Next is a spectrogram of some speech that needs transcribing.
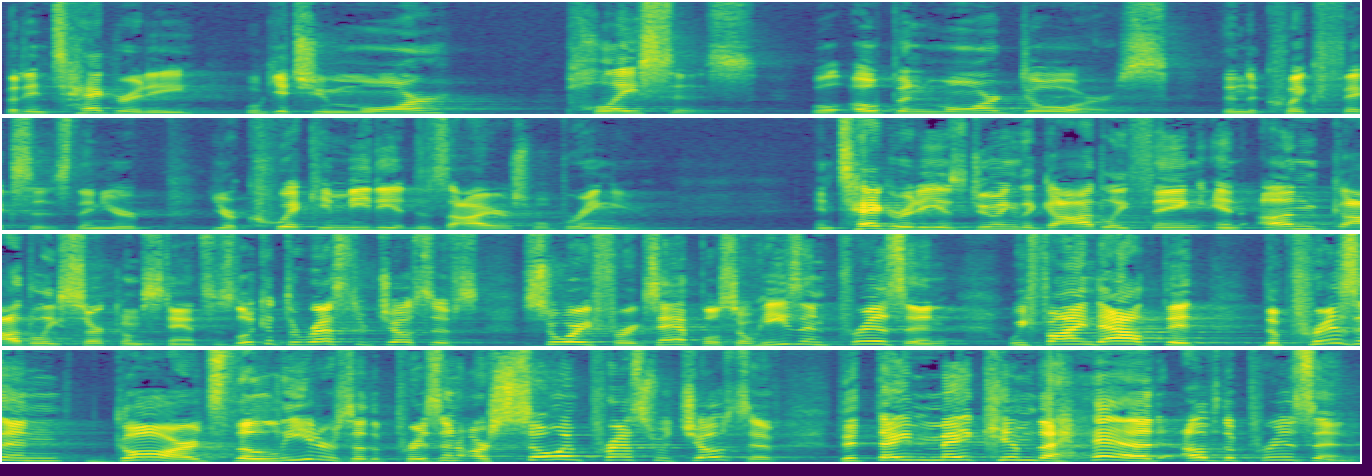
But integrity will get you more places, will open more doors than the quick fixes, than your, your quick, immediate desires will bring you. Integrity is doing the godly thing in ungodly circumstances. Look at the rest of Joseph's story, for example. So he's in prison. We find out that the prison guards, the leaders of the prison, are so impressed with Joseph that they make him the head of the prison.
